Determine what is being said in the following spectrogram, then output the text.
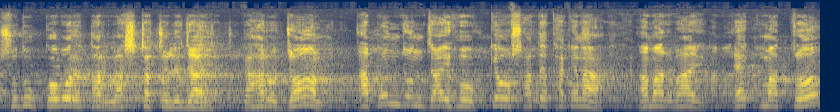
শুধু কবরে তার লাশটা চলে যায়। কাহারও জন, আপনজন যাই হোক, কেউ সাথে থাকে না। আমার ভাই একমাত্র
